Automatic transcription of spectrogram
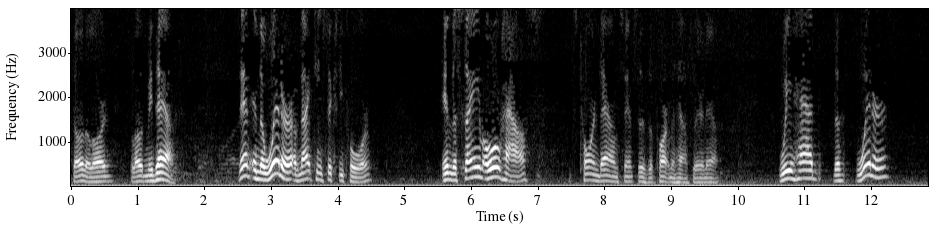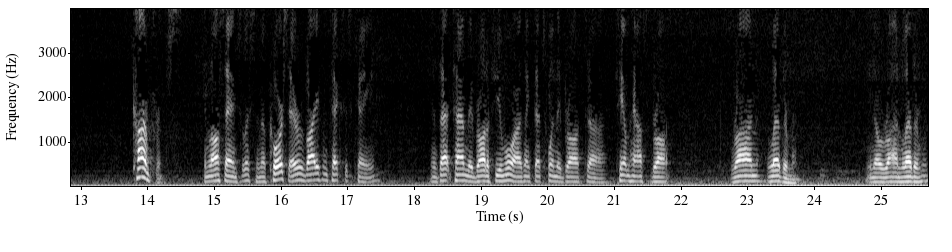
So the Lord slowed me down. Then in the winter of 1964, in the same old house, it's torn down since there's an apartment house there now. We had the winter conference in Los Angeles, and of course, everybody from Texas came. At that time, they brought a few more. I think that's when they brought, uh, Tim House brought Ron Leatherman. You know Ron Leatherman?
